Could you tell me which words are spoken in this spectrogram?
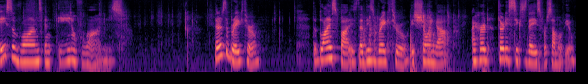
Ace of Wands and Eight of Wands. There's the breakthrough. The blind spot is that this breakthrough is showing up. I heard 36 days for some of you.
